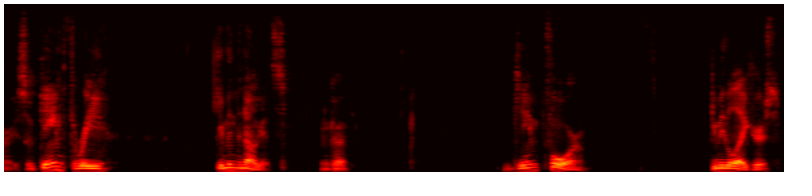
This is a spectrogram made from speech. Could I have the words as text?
All right, so game three, give me the Nuggets. Okay. Game four, give me the Lakers.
